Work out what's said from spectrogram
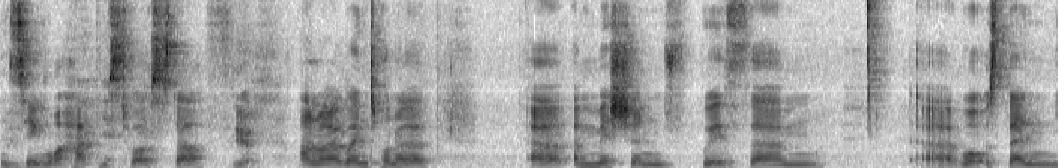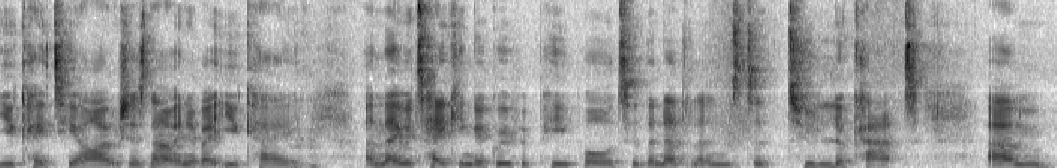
and seeing what happens to our stuff yeah. and I went on a a, a mission with um, uh, what was then UKTI, which is now Innovate UK, and they were taking a group of people to the Netherlands to to look at. Um,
